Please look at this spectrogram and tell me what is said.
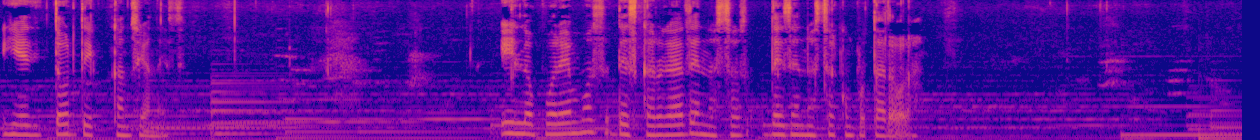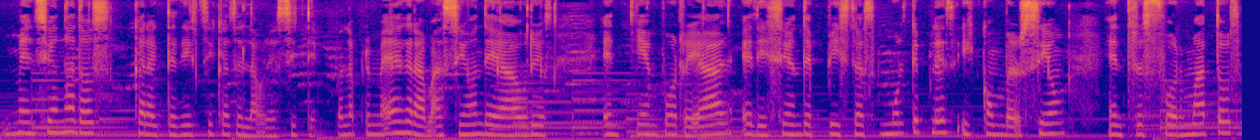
y editor de canciones. Y lo podemos descargar de desde nuestra computadora. Menciona dos características del Audacity. Pues la primera es grabación de audios en tiempo real, edición de pistas múltiples y conversión entre formatos,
